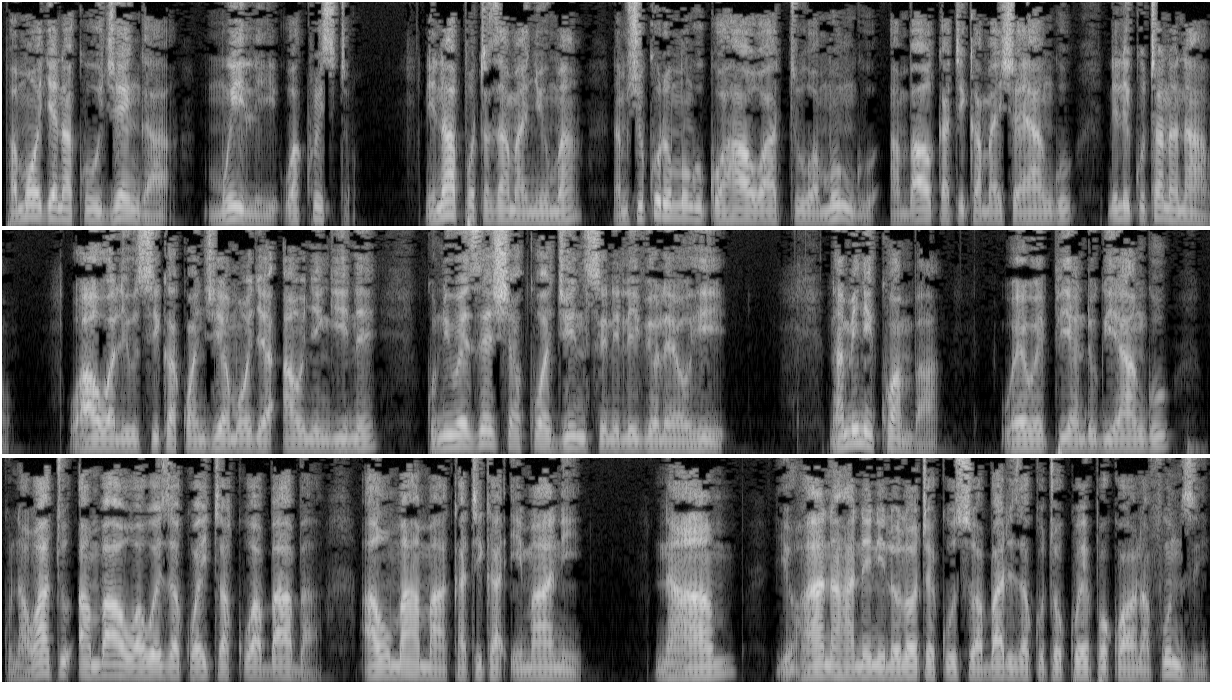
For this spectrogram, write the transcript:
pamoja na kuujenga mwili wa kristo. Ninapotazama nyuma namshukuru mungu kwa hao watu wa mungu ambao katika maisha yangu nilikutana nao. Wao walihusika kwa njia moja au nyingine kuniwezesha kuwa jinsi nilivyo leo hii. Naamini kwamba wewe pia ndugu yangu kuna watu ambao waweza kuwaita kuwa baba au mama katika imani. Naam yohana haneni lolote kuhusu habari za kutokuwepo kwa wanafunzi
